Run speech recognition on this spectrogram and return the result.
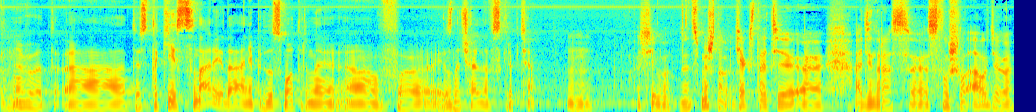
Mm-hmm. Вот. А, то есть такие сценарии, да, они предусмотрены э, в, изначально в скрипте. Mm-hmm. Спасибо. Ну, это смешно. Я, кстати, э, один раз э, слушал аудио,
